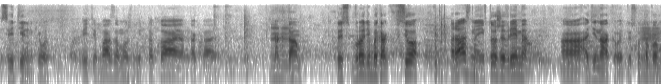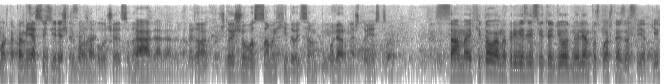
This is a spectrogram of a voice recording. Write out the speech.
светильники. Вот, видите, база может быть такая, такая, как там. То есть вроде бы как все разное и в то же время а, одинаковое. То есть вот такой можно Поменять концепт интересный можно, собрать. получается, да? Да, да, да, да, да. Так, что еще у вас самый хит, давайте, самое популярное, что есть? Самое хитовое, мы привезли светодиодную ленту сплошной засветки.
